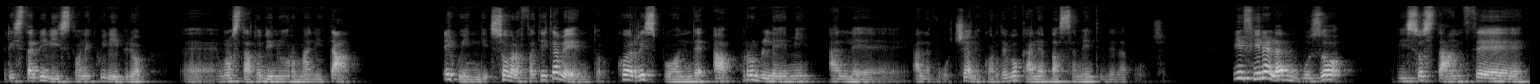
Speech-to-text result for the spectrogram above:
ristabilisca un equilibrio, eh, uno stato di normalità e quindi sovraffaticamento corrisponde a problemi alle, alla voce, alle corde vocali, abbassamenti della voce. Infine l'abuso di sostanze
